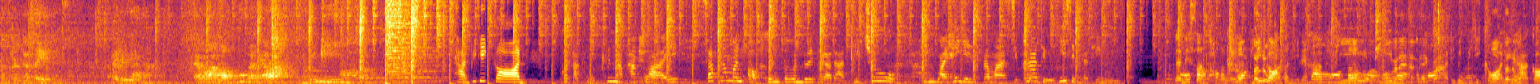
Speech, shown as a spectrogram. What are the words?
มันเป็นเกษตรไปด้วยกันอะ แต่ว่าเราพูดมาแล้วอะมันไม่มีฐานพิธีกร ก็ตักเม็ดขึ้นมาพักไว้ ซับน้ำมันออกเบื้องต้นด้วยกระดาษทิชชู่ ทิ้งไว้ให้เย็นประมาณ 15-20 นาที และในส่วนของเมาะพิตะธีลุกรตอนนี้นะคะพี่ๆทีมกบค่ะที่เป็นพิธีกรนี่นะคะก็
